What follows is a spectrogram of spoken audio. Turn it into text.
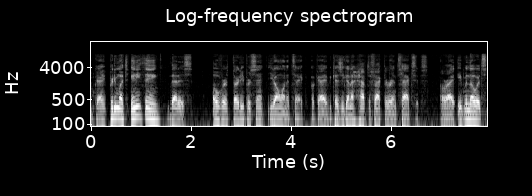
Okay. Pretty much anything that is over 30%, you don't want to take. Okay. Because you're going to have to factor in taxes. All right. Even though it's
